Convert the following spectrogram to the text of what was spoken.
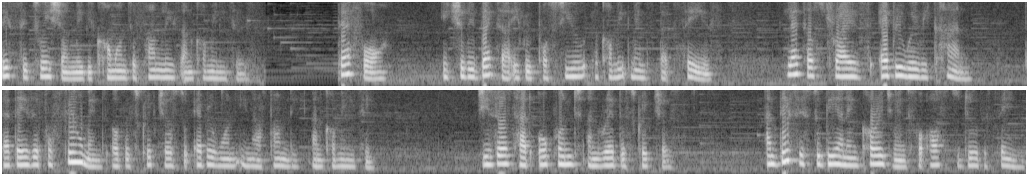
This situation may be common to families and communities. Therefore, it should be better if we pursue a commitment that says, let us strive every way we can that there is a fulfillment of the scriptures to everyone in our family and community. Jesus had opened and read the scriptures, and this is to be an encouragement for us to do the same.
